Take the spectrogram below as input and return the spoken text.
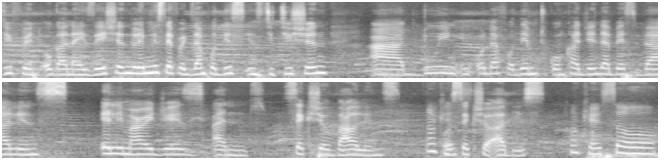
different organizations, let me say for example this institution, are doing in order for them to conquer gender-based violence, early marriages, and sexual violence Okay. or sexual abuse? Okay, so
